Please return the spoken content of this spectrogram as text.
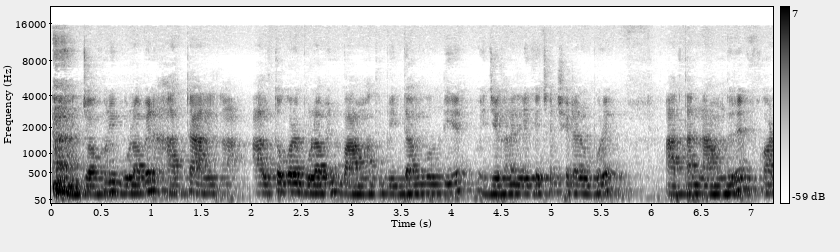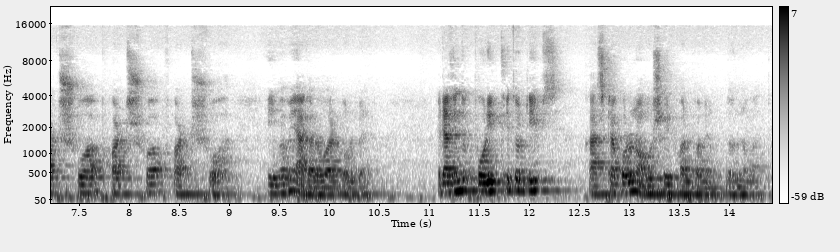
যখনই বুলাবেন, হাতটা আল- আলতো করে বুলাবেন, বাম হাতে বৃদ্ধাঙ্গুল দিয়ে, ওই যেখানে লিখেছেন সেটার উপরে, আর তার নাম ধরে ফট শোয়া ফট শোয়া ফট শোয়া এইভাবে এগারো বার বলবেন। এটা কিন্তু পরীক্ষিত টিপস, কাজটা করুন, অবশ্যই ফল পাবেন। ধন্যবাদ।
